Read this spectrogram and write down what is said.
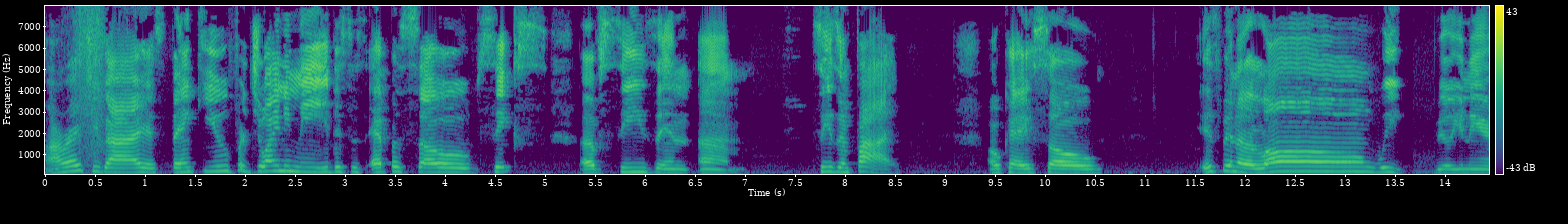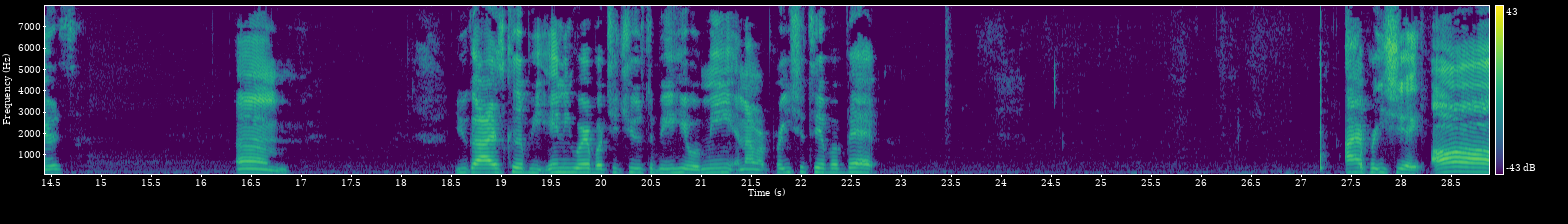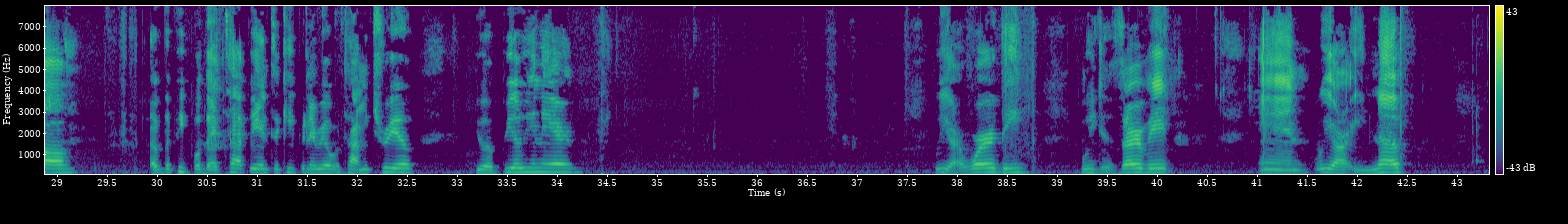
All right, you guys. Thank you for joining me. This is episode six of season um season five. Okay, so it's been a long week, billionaires. Um you guys could be anywhere, but you choose to be here with me, and I'm appreciative of that. I appreciate all of the people that tap into keeping it real with Tommy Trill. You're a billionaire. We are worthy. We deserve it. And we are enough.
